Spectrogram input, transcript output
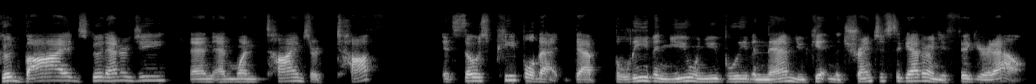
good vibes, good energy. And and when times are tough, it's those people that that believe in you and you believe in them. You get in the trenches together and you figure it out.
